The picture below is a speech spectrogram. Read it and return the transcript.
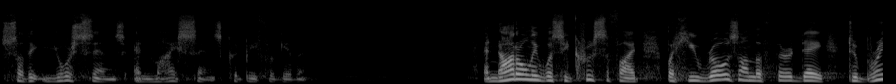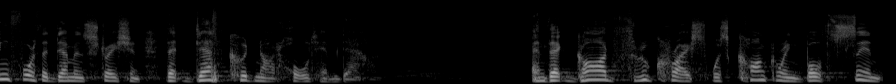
so that your sins and my sins could be forgiven. And not only was he crucified, but he rose on the third day to bring forth a demonstration that death could not hold him down. And that God, through Christ, was conquering both sin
